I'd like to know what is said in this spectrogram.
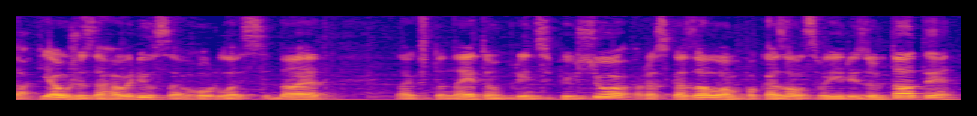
Так, я уже заговорился, горло седает. Так что на этом, в принципе, все. Рассказал вам, показал свои результаты.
